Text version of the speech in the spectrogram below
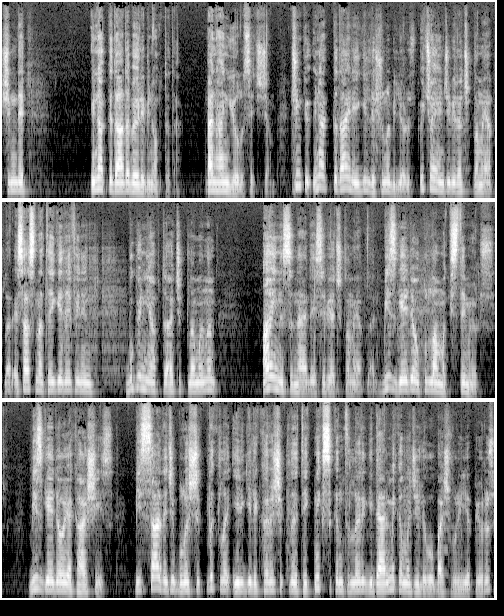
Şimdi Ünak Gıda da böyle bir noktada. Ben hangi yolu seçeceğim? Çünkü Ünak Gıda ile ilgili de şunu biliyoruz. Üç ay önce bir açıklama yaptılar. Esasında TGDF'nin bugün yaptığı açıklamanın aynısı neredeyse bir açıklama yaptılar. Biz GDO kullanmak istemiyoruz. Biz GDO'ya karşıyız. Biz sadece bulaşıklıkla ilgili karışıklığı, teknik sıkıntıları gidermek amacıyla bu başvuruyu yapıyoruz.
